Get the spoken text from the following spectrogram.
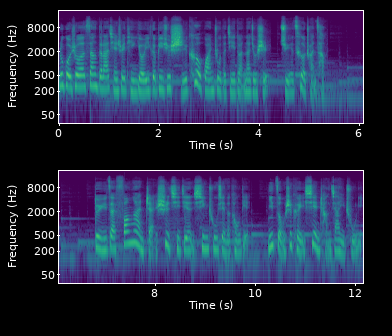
如果说桑德拉潜水艇有一个必须时刻关注的阶段，那就是决策船舱。对于在方案展示期间新出现的痛点，你总是可以现场加以处理。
